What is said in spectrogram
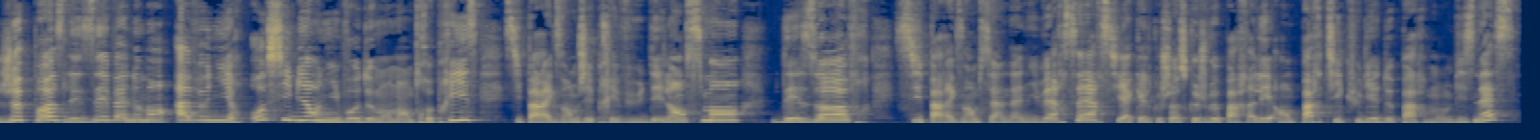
je pose les événements à venir aussi bien au niveau de mon entreprise, si par exemple j'ai prévu des lancements, des offres, si par exemple c'est un anniversaire, s'il y a quelque chose que je veux parler en particulier de par mon business.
